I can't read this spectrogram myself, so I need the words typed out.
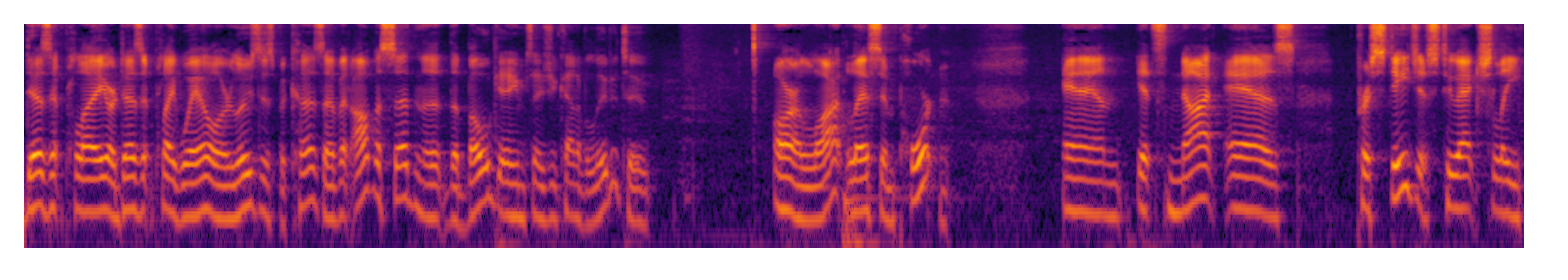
doesn't play or doesn't play well or loses because of it, all of a sudden the, the bowl games, as you kind of alluded to, are a lot less important. And it's not as prestigious to actually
